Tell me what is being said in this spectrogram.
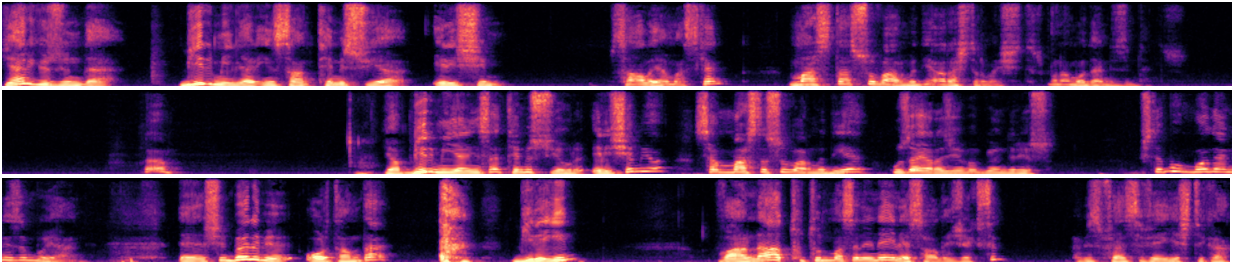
Yeryüzünde 1 milyar insan temiz suya erişim sağlayamazken Mars'ta su var mı diye araştırma işidir. Buna modernizm denir. Tamam? Ya 1 milyar insan temiz suya erişemiyor. Sen Mars'ta su var mı diye uzay aracı gönderiyorsun. İşte bu modernizm bu yani. Ee, şimdi böyle bir ortamda bireyin varlığa tutunmasını neyle sağlayacaksın? Biz felsefeye geçtik ha.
